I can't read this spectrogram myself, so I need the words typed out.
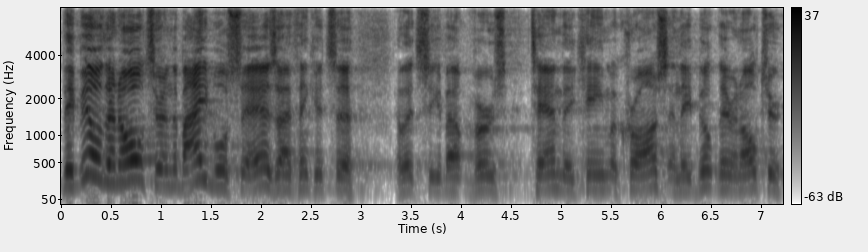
They build an altar, and the Bible says, I think it's a, let's see, about verse 10, they came across and they built there an altar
